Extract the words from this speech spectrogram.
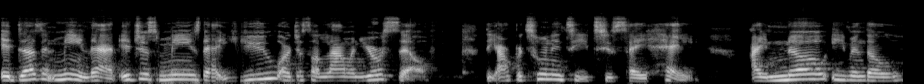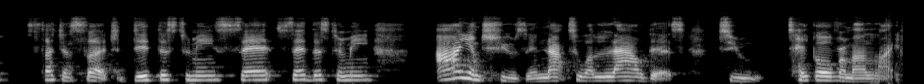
It doesn't mean that. It just means that you are just allowing yourself the opportunity to say, hey, I know even though such and such did this to me, said said this to me, I am choosing not to allow this to take over my life.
